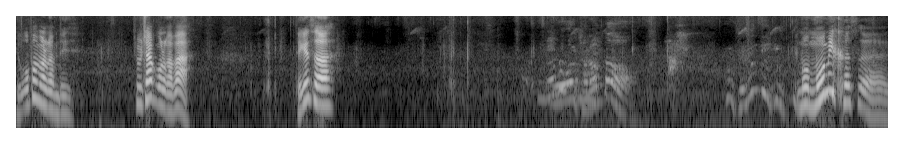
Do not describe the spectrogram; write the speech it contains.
이거 오빠 말 가면 되지. 줄 잡고 올라가봐. 되겠어? 오, 잘한다. 뭐, 몸이 컸어.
